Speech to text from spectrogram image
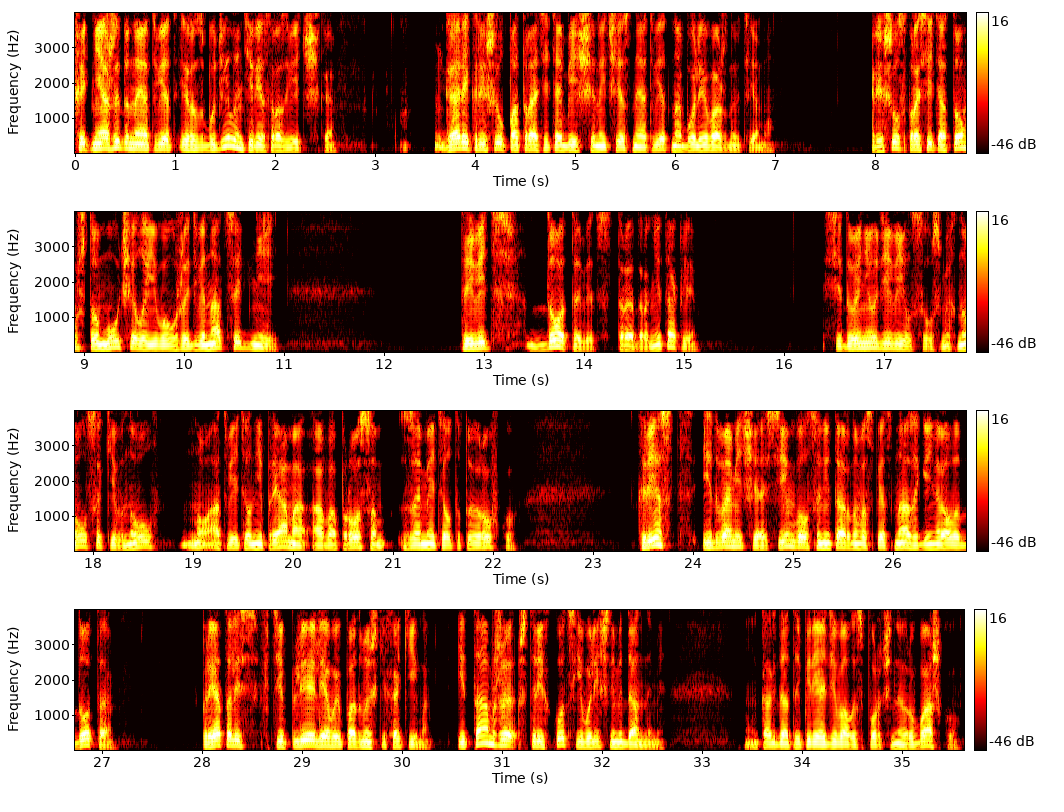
Хоть неожиданный ответ и разбудил интерес разведчика, Гарик решил потратить обещанный честный ответ на более важную тему. Решил спросить о том, что мучило его уже 12 дней. «Ты ведь дотовец, трейдер, не так ли?» Седой не удивился, усмехнулся, кивнул, но ответил не прямо, а вопросом заметил татуировку. Крест и два меча, символ санитарного спецназа генерала Дота, прятались в тепле левой подмышки Хакима, и там же штрих-код с его личными данными. Когда ты переодевал испорченную рубашку,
